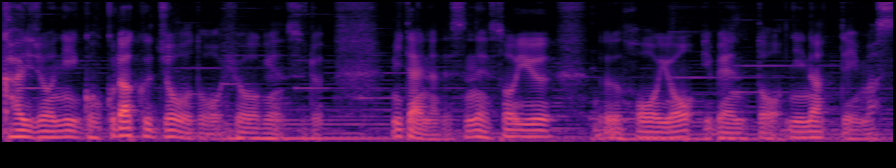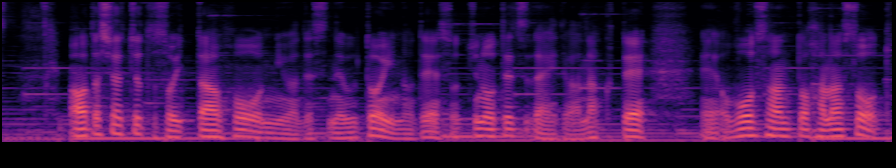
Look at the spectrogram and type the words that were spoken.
会場に極楽浄土を表現するみたいなですねそういう法要イベントになっています、まあ、私はちょっとそういった方にはですね疎いのでそっちのお手伝いではなくて、えー、お坊さんと話そうと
